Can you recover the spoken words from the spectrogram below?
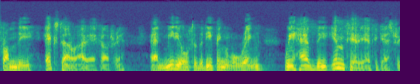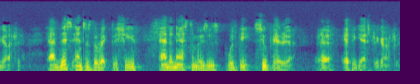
from the external iliac artery and medial to the deep inguinal ring, we have the inferior epigastric artery. and this enters the rectus sheath and anastomoses with the superior uh, epigastric artery.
